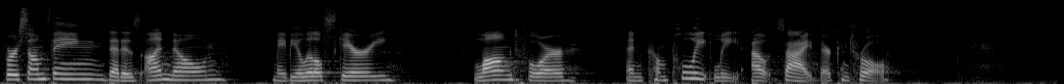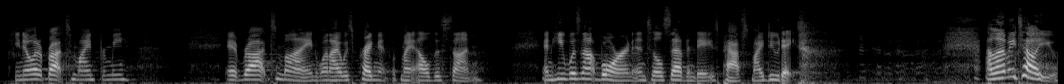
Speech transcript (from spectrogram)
for something that is unknown, maybe a little scary, longed for, and completely outside their control. You know what it brought to mind for me? It brought to mind when I was pregnant with my eldest son, and he was not born until seven days past my due date. and let me tell you,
